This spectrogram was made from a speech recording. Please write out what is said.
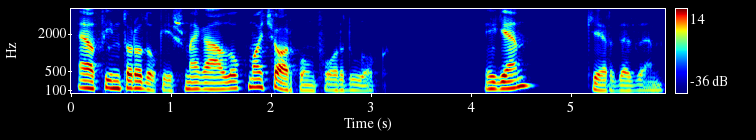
Elfintorodok és megállok, majd sarkon fordulok. Igen? Kérdezem.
